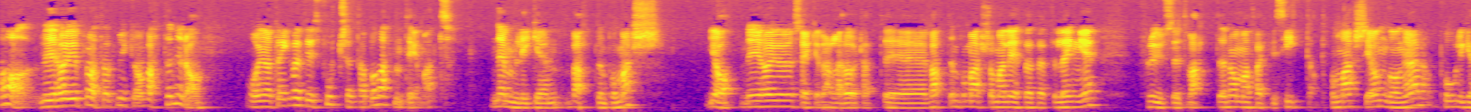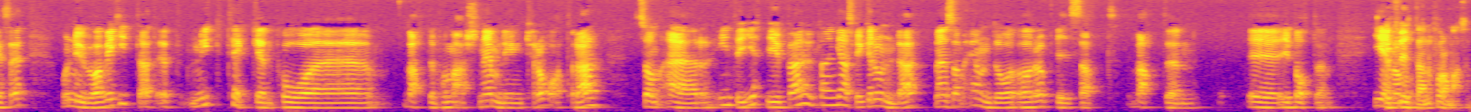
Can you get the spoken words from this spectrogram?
ja. Vi har ju pratat mycket om vatten idag. Och jag tänker faktiskt fortsätta på vattentemat. Nämligen vatten på Mars. Ja, ni har ju säkert alla hört att eh, vatten på Mars har man letat efter länge. Fruset vatten har man faktiskt hittat på Mars i omgångar på olika sätt. Och nu har vi hittat ett nytt tecken på eh, vatten på Mars, nämligen kratrar som är inte jättedjupa utan ganska grunda men som ändå har uppvisat vatten eh, i botten. I flytande form alltså?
